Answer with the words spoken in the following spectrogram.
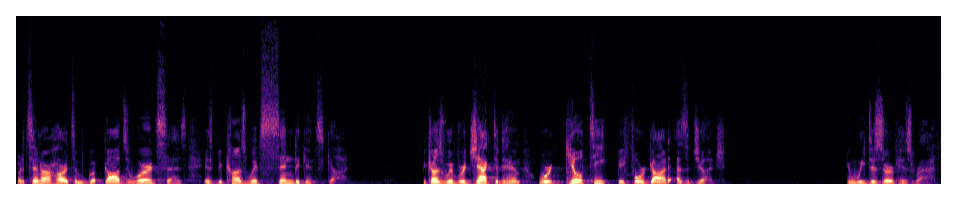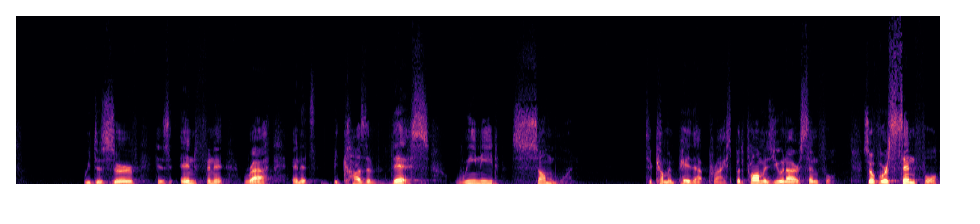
but it's in our hearts. And what God's word says is because we've sinned against God, because we've rejected Him, we're guilty before God as a judge. And we deserve His wrath. We deserve his infinite wrath. And it's because of this, we need someone to come and pay that price. But the problem is, you and I are sinful. So if we're sinful,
